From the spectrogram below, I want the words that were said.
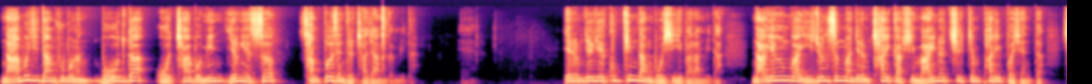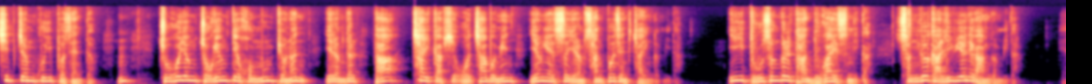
나머지 당 후보는 모두 다 오차범인 0에서 3%를 차지하는 겁니다. 예. 여러분 여기에 국힘당 보시기 바랍니다. 나경원과 이준석만 지금 차이값이 마이너스 7.82% 10.92% 음? 주호영 조경태 홍문표는 여러분들 다 차이값이 오차범인 0에서 여러분 3% 차이인 겁니다. 이 두 선거를 다 누가 했습니까 선거관리위원회가 한 겁니다. 예.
